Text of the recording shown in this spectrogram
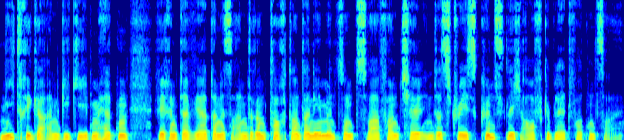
niedriger angegeben hätten, während der Wert eines anderen Tochterunternehmens, und zwar von Shell Industries, künstlich aufgebläht worden sei.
